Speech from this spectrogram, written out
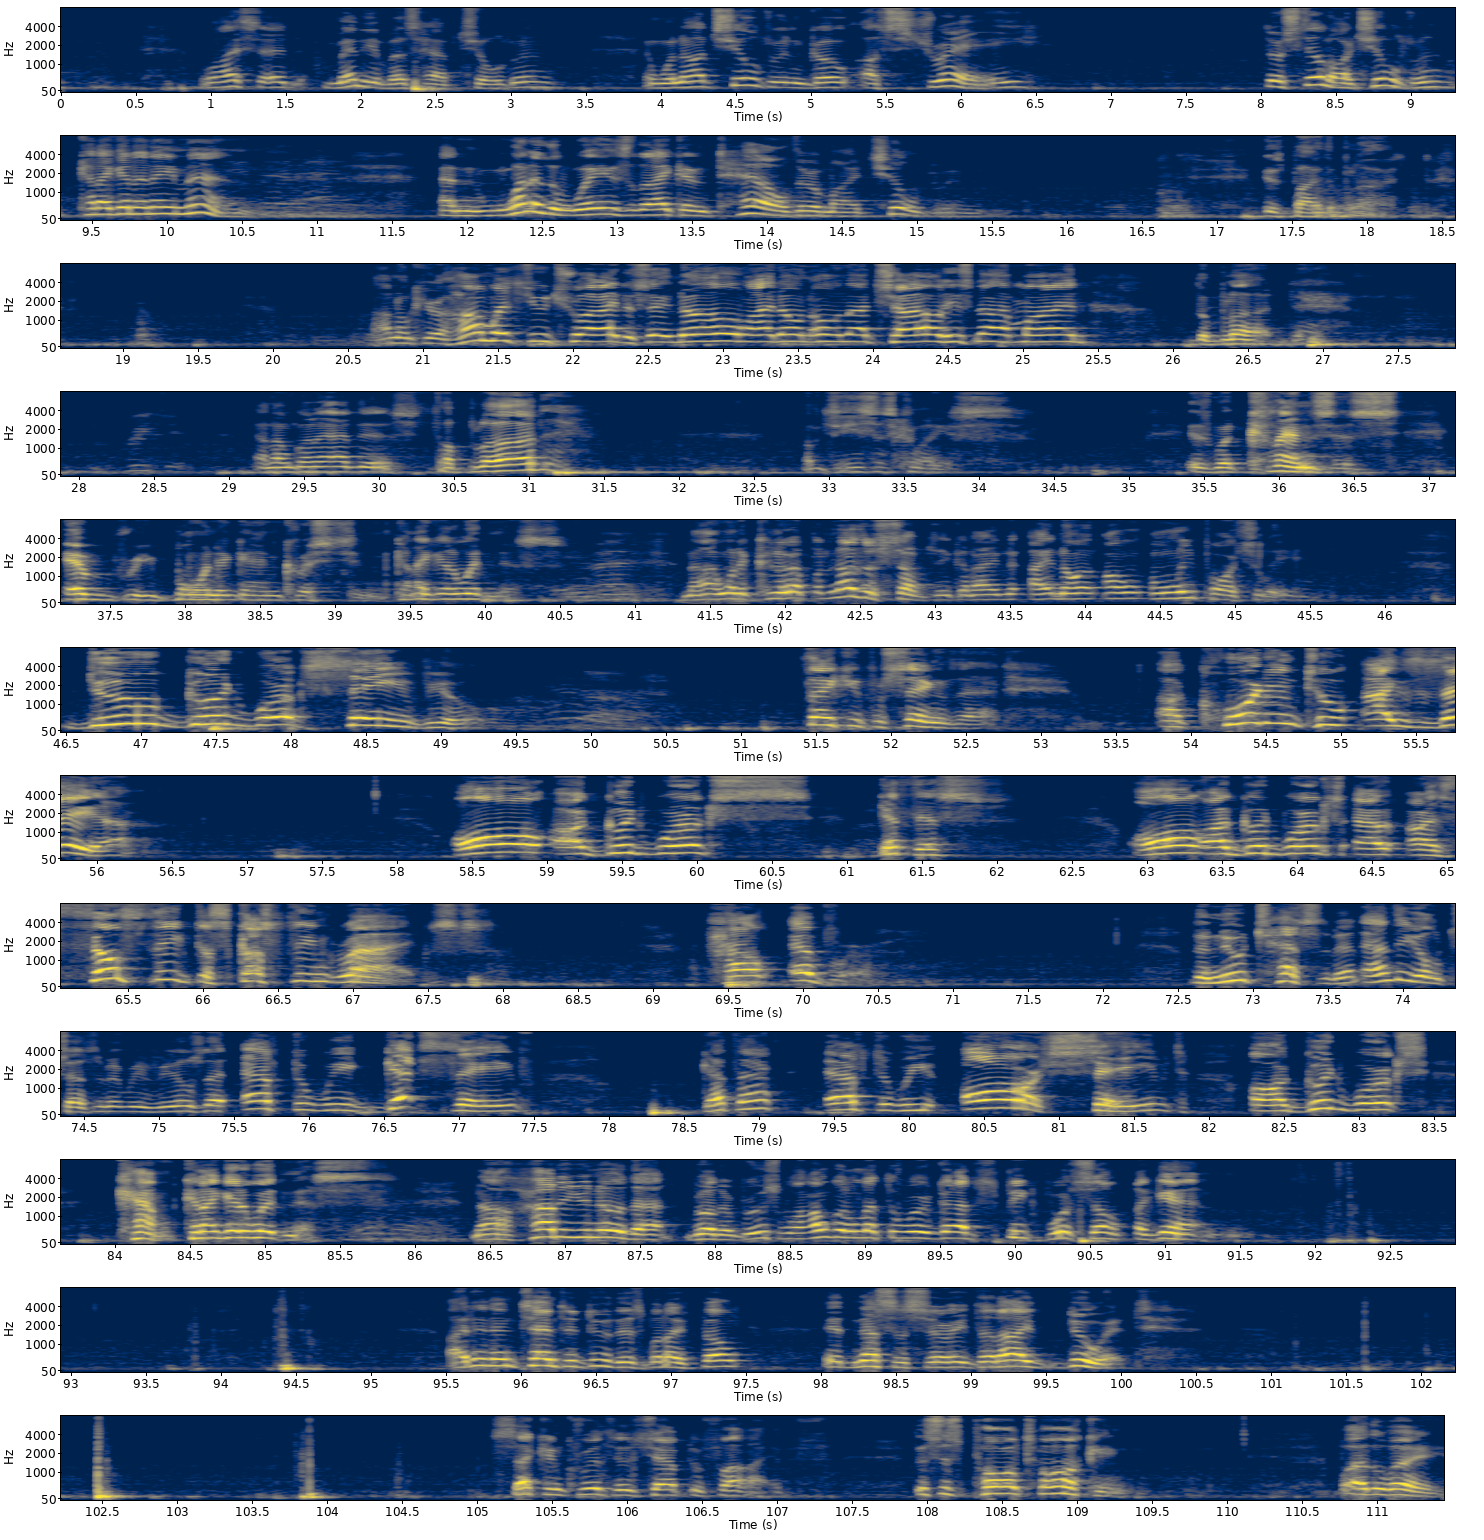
Well, I said, Many of us have children. And when our children go astray, they're still our children. Can I get an amen? And one of the ways that I can tell they're my children is by the blood. I don't care how much you try to say, no, I don't own that child, he's not mine. The blood. And I'm going to add this the blood of Jesus Christ is what cleanses every born again Christian. Can I get a witness? Now, I want to clear up another subject, and I, I know only partially. Do good works save you? Thank you for saying that. According to Isaiah, all our good works, get this, all our good works are, are filthy, disgusting rags. However, the New Testament and the Old Testament reveals that after we get saved, get that? After we are saved, our good works count. Can I get a witness? Now, how do you know that, Brother Bruce? Well, I'm going to let the Word of God speak for itself again. I didn't intend to do this, but I felt it necessary that I do it. 2 Corinthians chapter 5. This is Paul talking. By the way,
